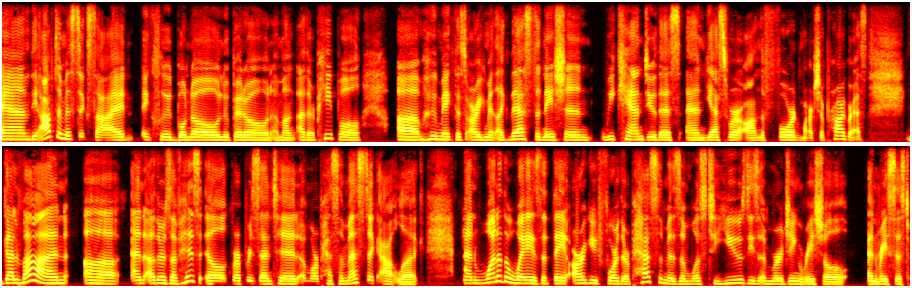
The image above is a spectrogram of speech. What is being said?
And the optimistic side include Bono, Luperon, among other people, um, who make this argument like, yes, the nation, we can do this, and yes, we're on the forward march of progress. Galvan uh, and others of his ilk represented a more pessimistic outlook. And one of the ways that they argued for their pessimism was to use these emerging racial and racist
